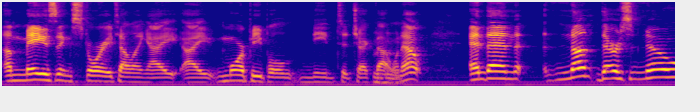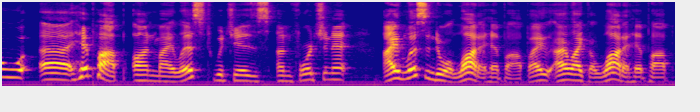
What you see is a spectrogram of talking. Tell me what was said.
amazing storytelling. I I more people need to check that one out. And then none there's no uh, hip hop on my list, which is unfortunate. I listen to a lot of hip hop. I, I like a lot of hip hop.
